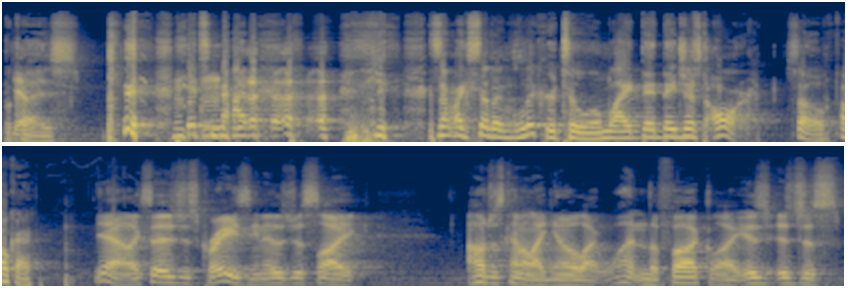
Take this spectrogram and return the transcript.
Because it's not, it's not like selling liquor to them. Like they, they just are. So okay, Yeah, like I said, it's just crazy, and it was just like I was just kind of like, you know, like what in the fuck? Like it's it's just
